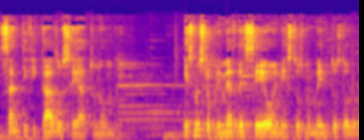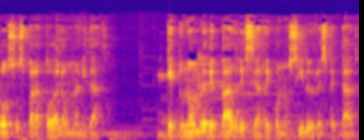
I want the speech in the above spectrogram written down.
Santificado sea tu nombre. Es nuestro primer deseo en estos momentos dolorosos para toda la humanidad que tu nombre de Padre sea reconocido y respetado,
